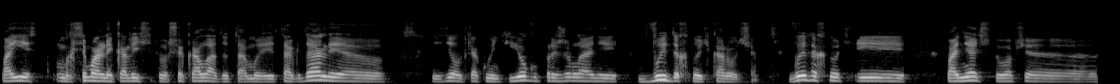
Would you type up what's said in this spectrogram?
поесть максимальное количество шоколада там и так далее, сделать какую-нибудь йогу при желании, выдохнуть, короче. Выдохнуть и понять, что вообще э,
